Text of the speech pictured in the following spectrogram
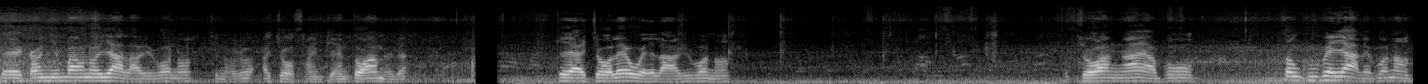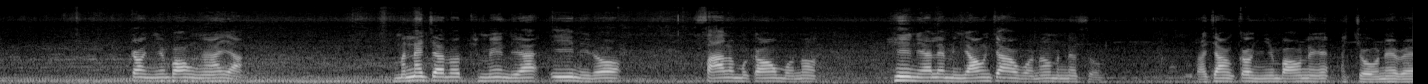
ကဲကောင်းချင်းပေါင်းတော့ရလာပြီပေါ့နော်ကျွန်တော်တို့အကျော်ဆိုင်ပြန်သွားမယ်ဗျကဲအကျော်လဲဝယ်လာပြီပေါ့နော်အကျော်က900ဖုန်းသုံးခုပဲရတယ်ပေါ့နော်ကောင်းချင်းပေါင်း900မနေ့ကျတော့သမင်းတွေကအေးနေတော့ စားလို့မကောင်းဘူးပေါ့နော်ဟင်းတွေကလည်းမရောကြဘူးပေါ့နော်မနေ့ဆိုဒါကြောင့်ကောက်ညင်းပေါင်းနဲ့အကျော်နဲ့ပဲ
